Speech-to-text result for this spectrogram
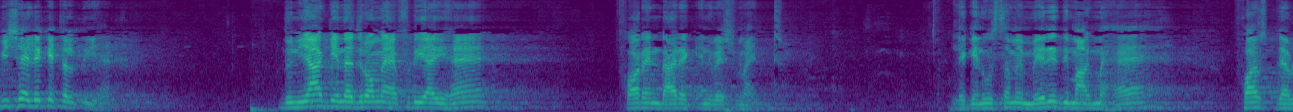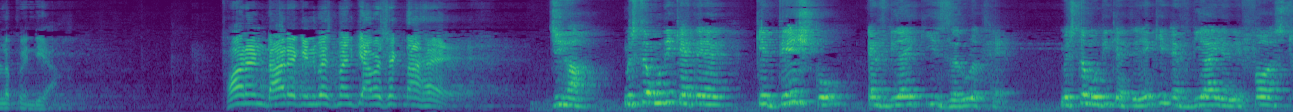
विषय लेके चलती है। दुनिया की नज़रों में एफडीआई है फॉरेन डायरेक्ट इन्वेस्टमेंट लेकिन उस समय मेरे दिमाग में है first develop India foreign direct investment की आवश्यकता है। जी हाँ मिस्टर मोदी कहते हैं कि देश को एफडीआई की ज़रूरत है। मिस्टर मोदी कहते हैं कि एफडीआई यानी first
